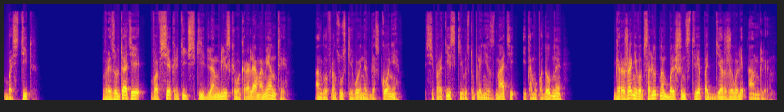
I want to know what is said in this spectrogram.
Бастит. В результате во все критические для английского короля моменты англо-французские войны в Гасконе, сепаратистские выступления знати и тому подобное, горожане в абсолютном большинстве поддерживали Англию.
